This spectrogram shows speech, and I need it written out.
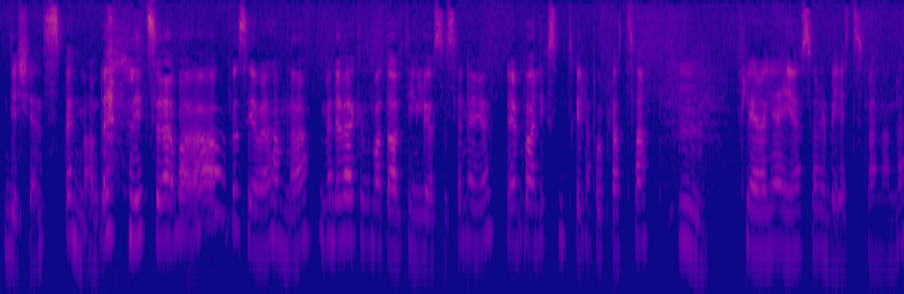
det känns spännande. Lite sådär bara, ja, får se var jag hamnar. Men det verkar som att allting löser sig nu. Det är bara liksom trilla på plats här. Mm. Flera grejer så det blir jättespännande.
